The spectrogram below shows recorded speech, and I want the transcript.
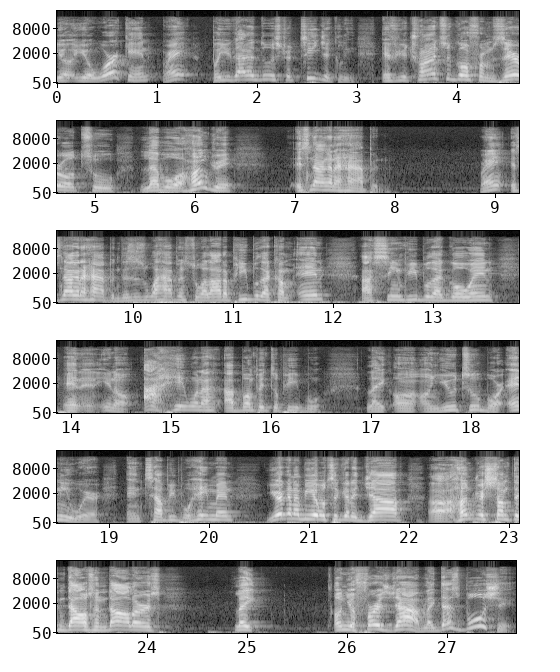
you're you're working, right? But you got to do it strategically. If you're trying to go from 0 to level 100, it's not to happen. Right? It's not to happen. This is what happens to a lot of people that come in. I've seen people that go in and, and you know, I hate when I, I bump into people like on, on YouTube or anywhere and tell people, hey man, you're gonna be able to get a job, a uh, hundred something thousand dollars, like on your first job. Like that's bullshit.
